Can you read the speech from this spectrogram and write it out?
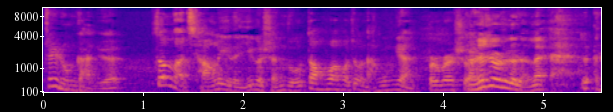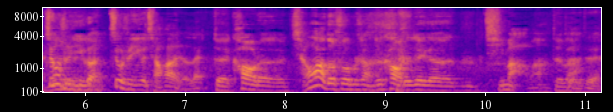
这种感觉，这么强力的一个神族，到后后就拿弓箭嘣嘣射，感觉就是个人类，对就是一个就是一个强化的人类，对，靠着强化都说不上，就靠着这个骑马嘛，对吧？对对，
